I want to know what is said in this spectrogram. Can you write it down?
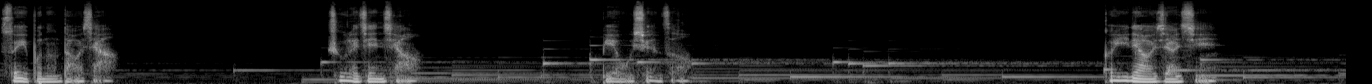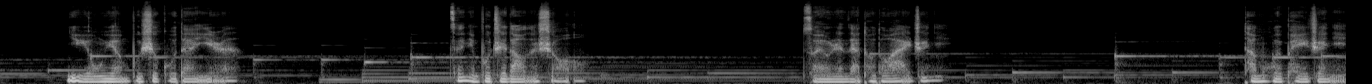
所以不能倒下。除了坚强，别无选择。可一定要相信，你永远不是孤单一人，在你不知道的时候。总有人在偷偷爱着你，他们会陪着你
